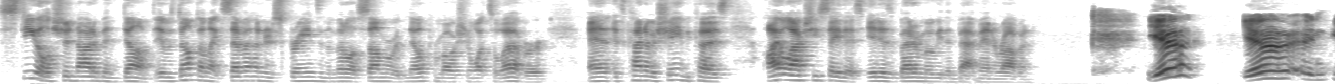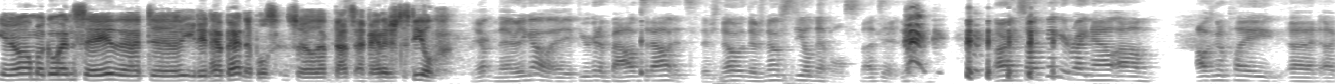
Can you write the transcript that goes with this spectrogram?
Steel should not have been dumped. It was dumped on like 700 screens in the middle of summer with no promotion whatsoever, and it's kind of a shame because I will actually say this: it is a better movie than Batman and Robin. Yeah, yeah, and you know, I'm gonna go ahead and say that uh, he didn't have bat nipples, so that, that's advantage to steal. Yep, there you go. If you're gonna balance it out, it's there's no there's no steel nipples. That's it. All right, so I figured right now, um, I was gonna play a, a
